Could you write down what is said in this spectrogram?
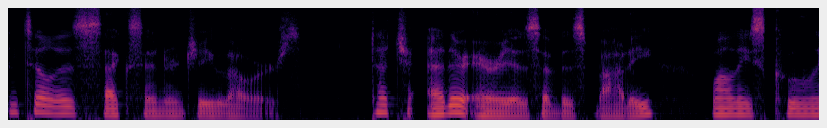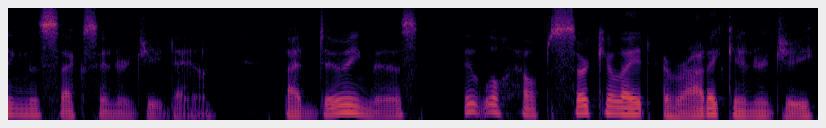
until his sex energy lowers. Touch other areas of his body while he's cooling the sex energy down. By doing this, it will help circulate erotic energy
